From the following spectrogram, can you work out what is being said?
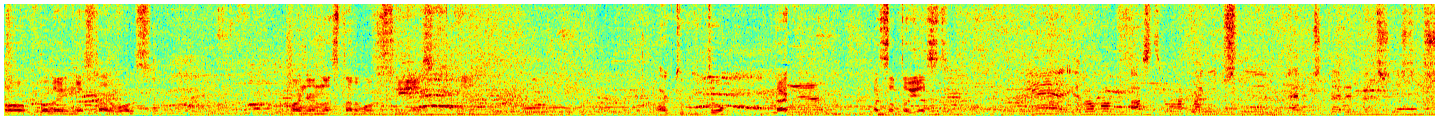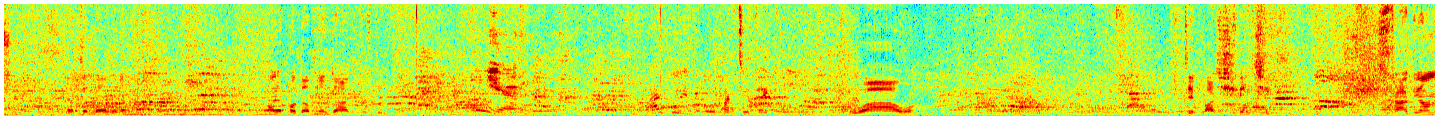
O, kolejne Star Wars. Mania na Star Warsy jest, nie? Artubitu? Tak? A co to jest? Nie, robot astromechaniczny R4P33. No to dobra. Ale podobny do Artubitu. Nie. Artubitu był bardziej taki... Wow. Ty patrz, świeci. Stadion.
